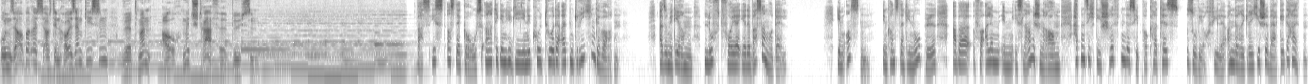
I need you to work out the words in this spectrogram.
Unsauberes aus den Häusern gießen wird man auch mit Strafe büßen. Was ist aus der großartigen Hygienekultur der alten Griechen geworden? Also mit ihrem Luftfeuer-Erde-Wasser-Modell. Im Osten, in Konstantinopel, aber vor allem im islamischen Raum, hatten sich die Schriften des Hippokrates sowie auch viele andere griechische Werke gehalten.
